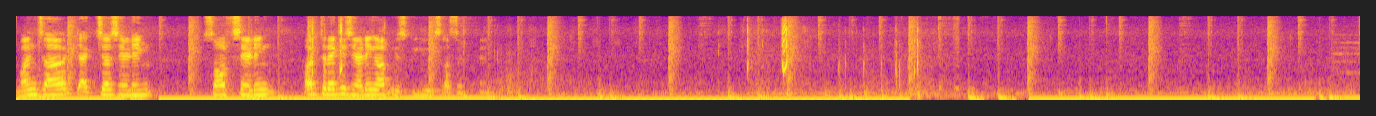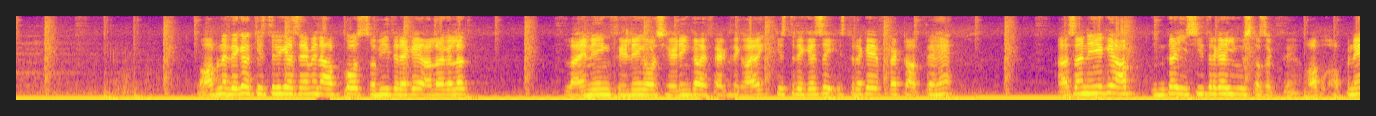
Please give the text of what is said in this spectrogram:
मन चाह टेक्चर शेडिंग सॉफ्ट शेडिंग हर तरह की शेडिंग आप इसको यूज़ कर सकते हैं। तो आपने देखा किस तरीके से मैंने आपको सभी तरह के अलग अलग लाइनिंग फीलिंग और शेडिंग का इफ़ेक्ट दिखाया कि किस तरीके से इस तरह के इफ़ेक्ट आते हैं। ऐसा नहीं है कि आप इनका इसी तरह का यूज़ कर सकते हैं। आप अपने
